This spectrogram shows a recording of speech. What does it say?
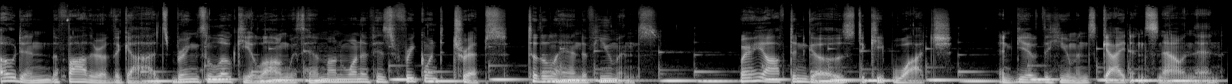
Odin, the father of the gods, brings Loki along with him on one of his frequent trips to the land of humans, where he often goes to keep watch and give the humans guidance now and then.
